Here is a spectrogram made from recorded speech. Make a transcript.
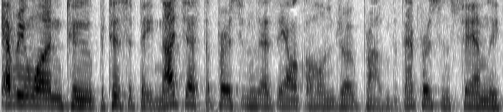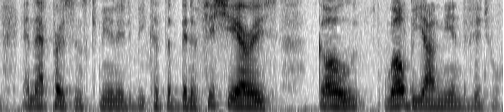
everyone to participate, not just the person who has the alcohol and drug problem, but that person's family and that person's community because the beneficiaries go well beyond the individual.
